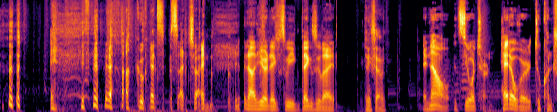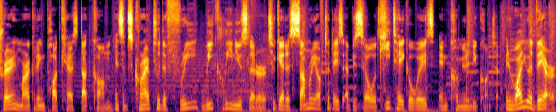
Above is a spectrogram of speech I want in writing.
I'll go get some sunshine, and I'll hear you next week. Thanks, Eli. Thanks, Evan. And now it's your turn. Head over to contrarianmarketingpodcast.com and subscribe to the free weekly newsletter to get a summary of today's episode, key takeaways, and community content. And while you're there,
